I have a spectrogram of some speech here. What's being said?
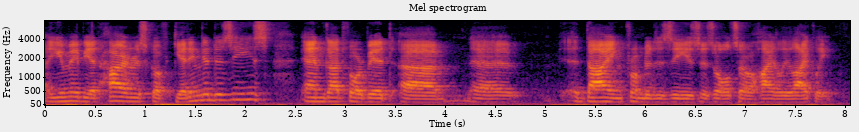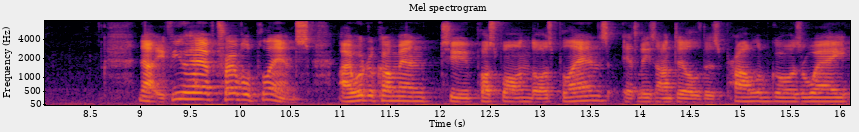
uh, you may be at high risk of getting the disease and God forbid, uh, uh dying from the disease is also highly likely. Now, if you have travel plans, I would recommend to postpone those plans at least until this problem goes away.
